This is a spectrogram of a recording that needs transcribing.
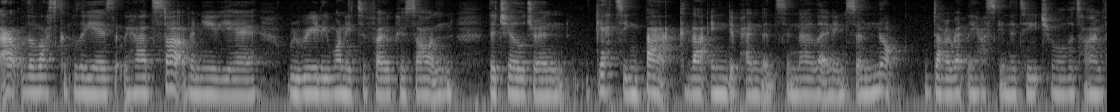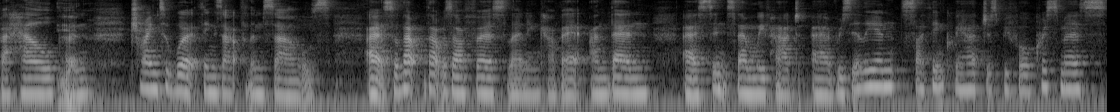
out of the last couple of years that we had start of a new year, we really wanted to focus on the children getting back that independence in their learning. So not directly asking the teacher all the time for help Yeah. and trying to work things out for themselves. Uh, so that that was our first learning habit, and then uh, since then we've had uh, resilience. I think we had just before Christmas.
